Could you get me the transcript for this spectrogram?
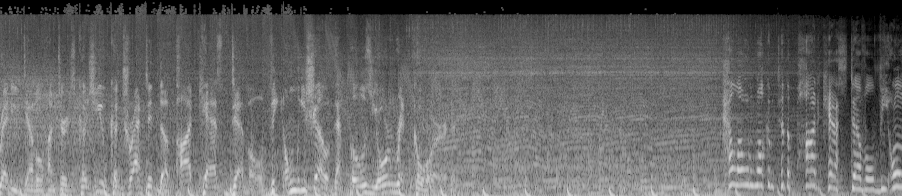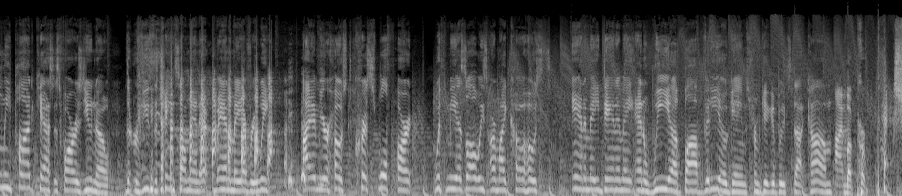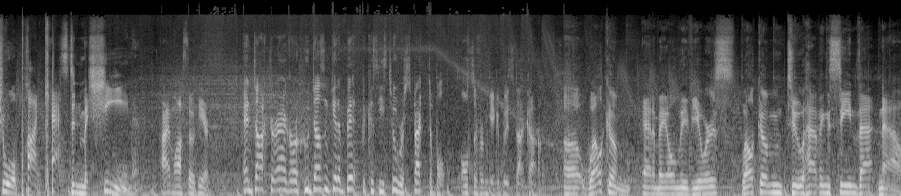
ready, Devil Hunters, because you've contracted the podcast devil, the only show that pulls your ripcord. Hello and welcome to the Podcast Devil, the only podcast, as far as you know, that reviews the Chainsaw Man anime every week. I am your host, Kris Wolfheart. With me, as always, are my co-hosts, Anime, Danime, and Weea Bob Video Games from Gigaboots.com, I'm a perpetual podcasting machine. I'm also here. and Dr. Agro, who doesn't get a bit because he's too respectable, also from Gigaboots.com. Uh, welcome, anime only viewers. Welcome to having seen that now.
